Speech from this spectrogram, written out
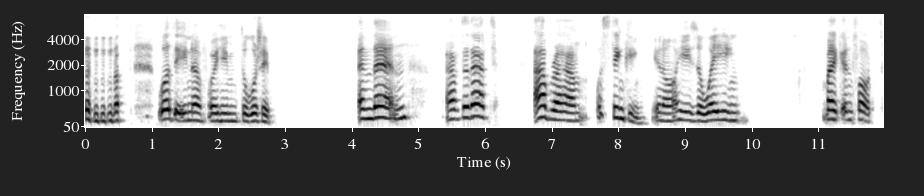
not worthy enough for him to worship. And then after that, Abraham was thinking, you know, he's weighing back and forth.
